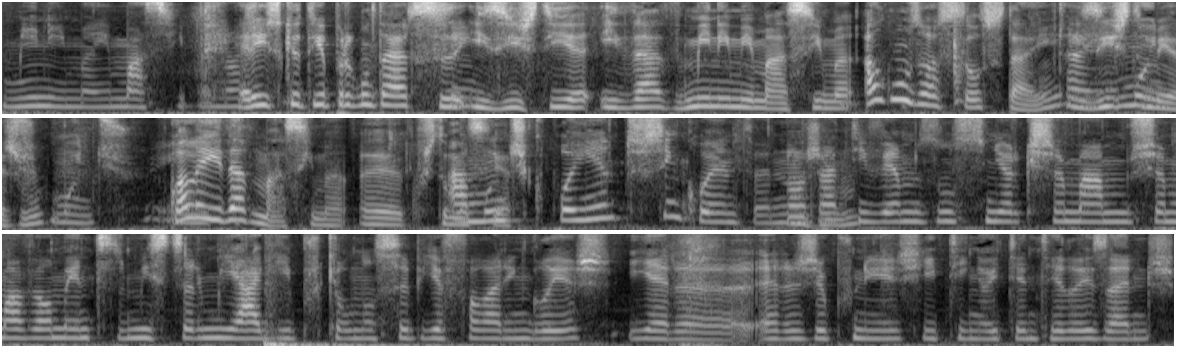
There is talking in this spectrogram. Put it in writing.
mínima e máxima. Nós Era isso que eu te ia perguntar, se Sim. existia idade mínima e máxima. Alguns hostels têm, têm existe muitos, mesmo. Muitos. Qual é a idade máxima? Uh, costuma Há ser? muitos que põem entre 50. Nós Uhum. já tivemos um senhor que chamámos amavelmente de Mr. Miyagi porque ele não sabia falar inglês e era, era japonês e tinha 82 anos.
